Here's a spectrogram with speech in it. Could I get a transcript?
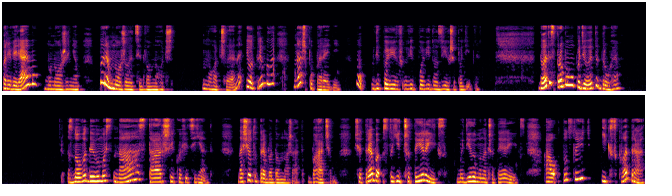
Перевіряємо множенням. Перемножили ці два многочлени і отримали наш попередній, ну, відповів, відповідно звівши подібне. Давайте спробуємо поділити друге. Знову дивимось на старший коефіцієнт. На що тут треба домножати? Бачимо, що треба стоїть 4х, ми ділимо на 4х, а тут стоїть х квадрат.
